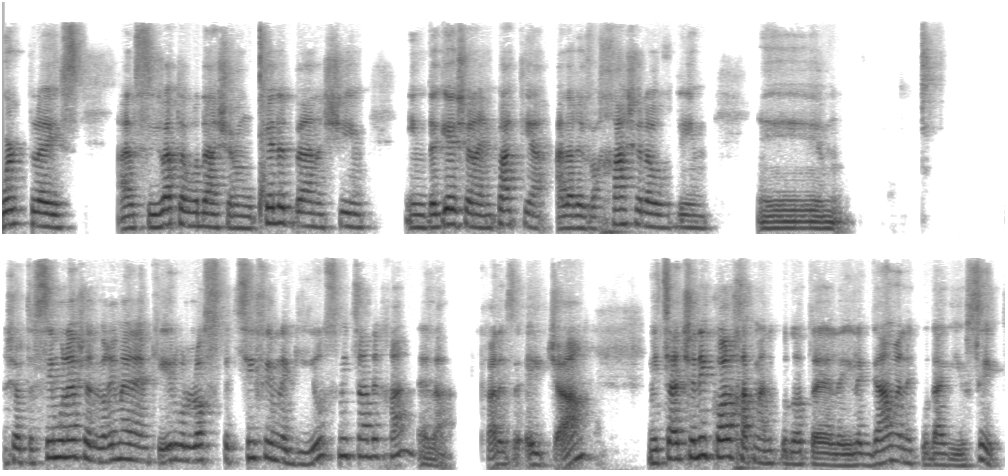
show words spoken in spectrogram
Workplace, על סביבת עבודה שממוקדת באנשים, עם דגש על האמפתיה, על הרווחה של העובדים. עכשיו תשימו לב שהדברים האלה הם כאילו לא ספציפיים לגיוס מצד אחד, אלא נקרא לזה HR, מצד שני כל אחת מהנקודות האלה היא לגמרי נקודה גיוסית,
